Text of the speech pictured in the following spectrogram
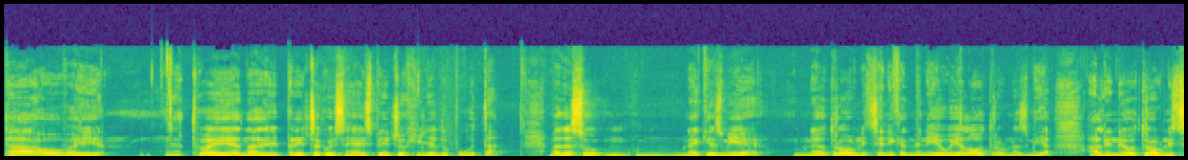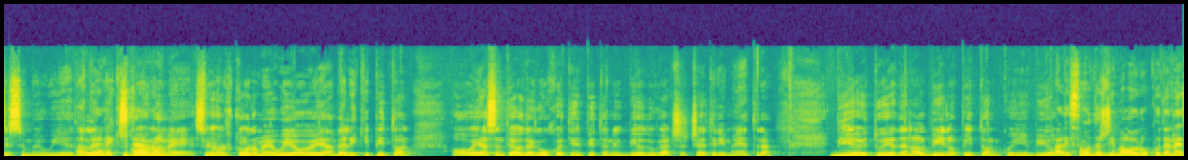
Pa, ovaj, to je jedna priča koju sam ja ispričao hiljadu puta. Mada su neke zmije neotrovnice, nikad me nije ujela otrovna zmija, ali neotrovnice su me ujedale. Pa neki skoro dan. me, skoro me je ujeo jedan veliki piton. Ovo, ja sam teo da ga uhvatim, piton je bio dugačak 4 metra. Bio je tu jedan albino piton koji je bio... Ali samo drži malo ruku da ne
